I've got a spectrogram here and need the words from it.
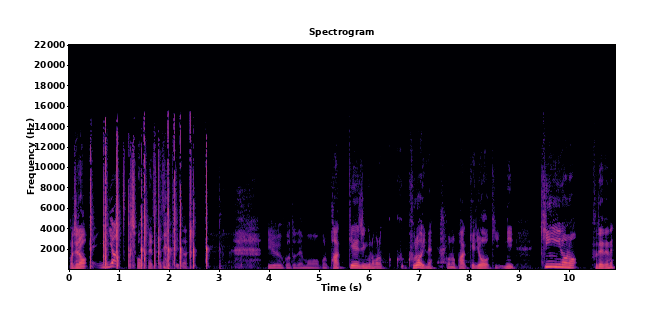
こちらを紹介させていただく。いうことで、もう、このパッケージングのこのく黒いね、このパッケージ容器に、金色の筆でね、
